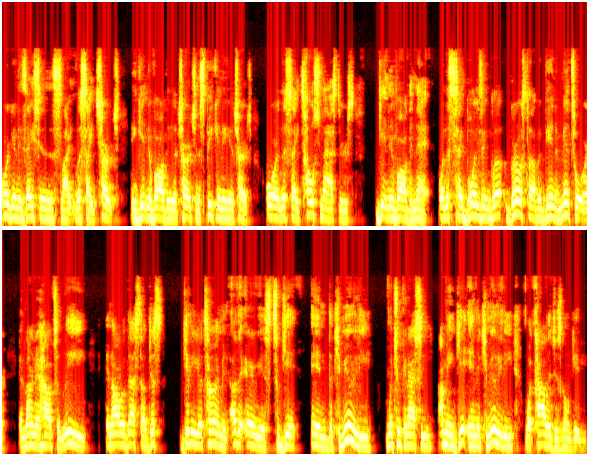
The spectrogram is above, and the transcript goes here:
organizations like, let's say, church and getting involved in your church and speaking in your church. Or let's say Toastmasters, getting involved in that. Or let's say Boys and Girls Club and being a mentor and learning how to lead and all of that stuff. Just giving your time in other areas to get in the community what you can actually, I mean, get in the community, what college is going to give you.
